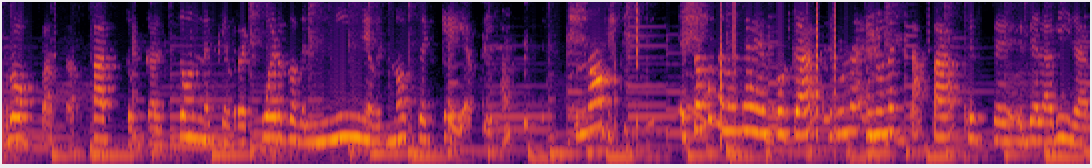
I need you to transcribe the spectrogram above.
ropa, zapatos, calzones, que el recuerdo del niño, de no sé qué, y así, ¿no? No, estamos en una época, en una, en una etapa este, de la vida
